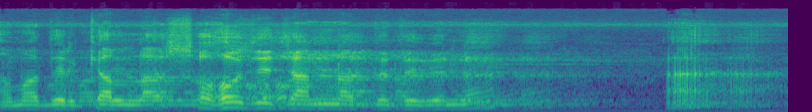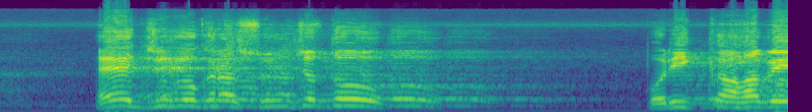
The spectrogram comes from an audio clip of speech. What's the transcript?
আমাদেরকে আল্লাহ সহজে জান্নাত দিতে দেবে না হ্যাঁ? এই যুবকরা শুনছো তো? পরীক্ষা হবে,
